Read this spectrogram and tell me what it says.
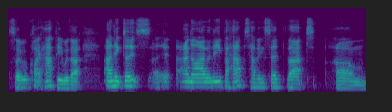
so we're quite happy with that. Anecdotes, uh, an irony perhaps, having said that, um,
